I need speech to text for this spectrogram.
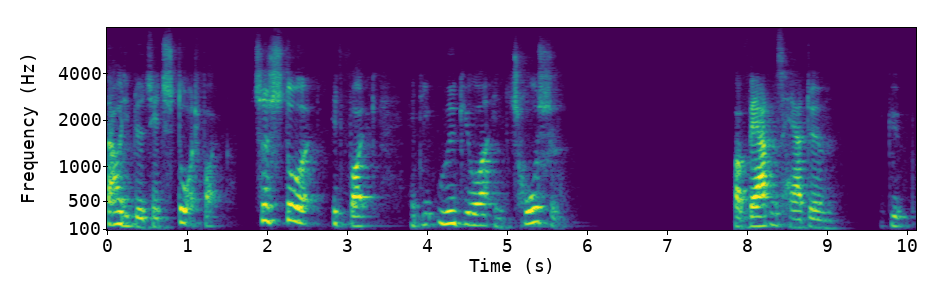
Der var de blevet til et stort folk. Så stort et folk, at de udgjorde en trussel for verdens herredømme Ægypten.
